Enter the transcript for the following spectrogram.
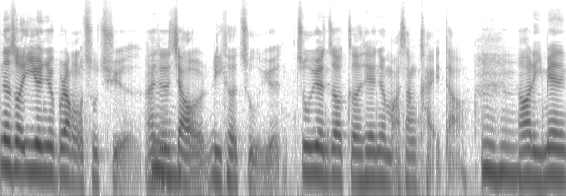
那时候医院就不让我出去了，他就叫我立刻住院。住院之后隔天就马上开刀，然后里面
